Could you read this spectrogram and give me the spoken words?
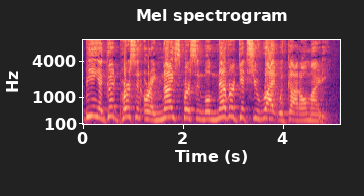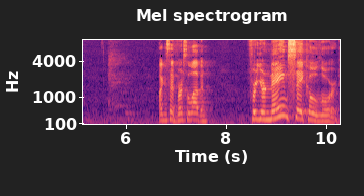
being a good person or a nice person will never get you right with God Almighty. Like I said, verse 11 For your name's sake, O Lord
